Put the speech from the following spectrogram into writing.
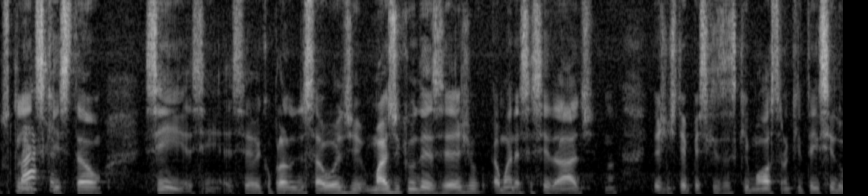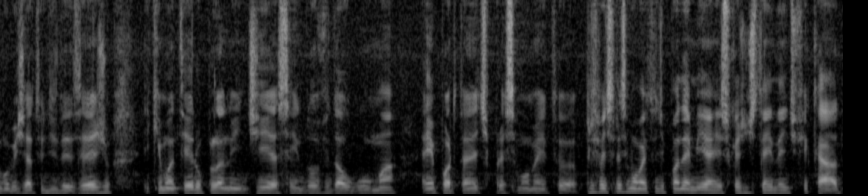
Os clientes baixa. que estão... Sim, assim, você vê que o plano de saúde, mais do que um desejo, é uma necessidade. Né? E a gente tem pesquisas que mostram que tem sido um objeto de desejo e que manter o plano em dia, sem dúvida alguma, é importante para esse momento, principalmente nesse momento de pandemia, é isso que a gente tem identificado.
